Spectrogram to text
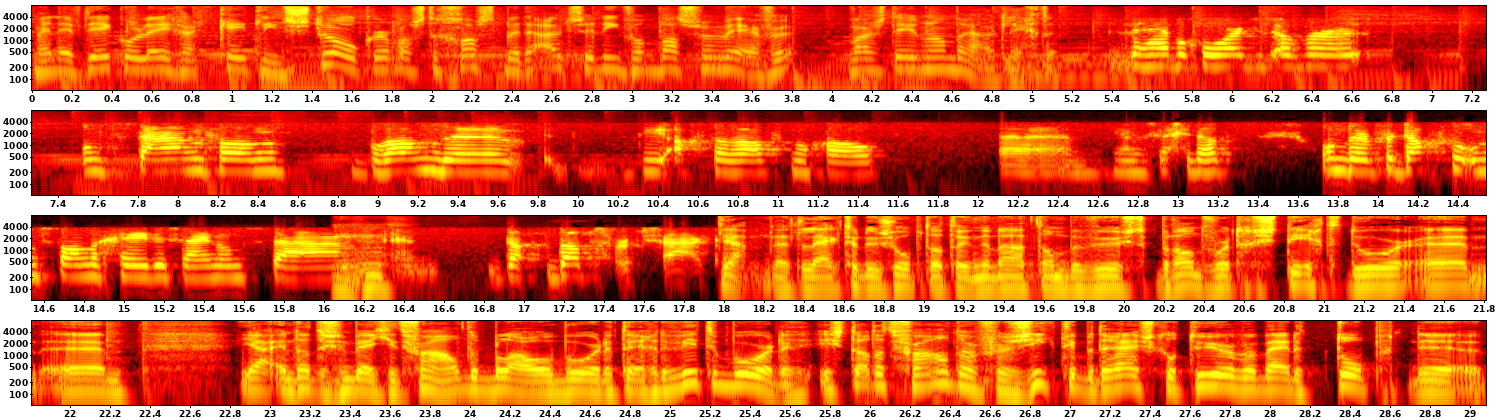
mijn FD-collega Caitlin Stroker was de gast bij de uitzending van Bas van Werven... waar ze het een en ander uitlegde. we hebben gehoord dus over ontstaan van branden die achteraf nogal, eh, ja, hoe zeg je dat, onder verdachte omstandigheden zijn ontstaan. En dat, dat soort zaken. Ja, het lijkt er dus op dat er inderdaad dan bewust brand wordt gesticht door... ehm, ehm, ja, en dat is een beetje het verhaal, de blauwe borden tegen de witte borden. Is dat het verhaal, een verziekte bedrijfscultuur... waarbij de top de,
